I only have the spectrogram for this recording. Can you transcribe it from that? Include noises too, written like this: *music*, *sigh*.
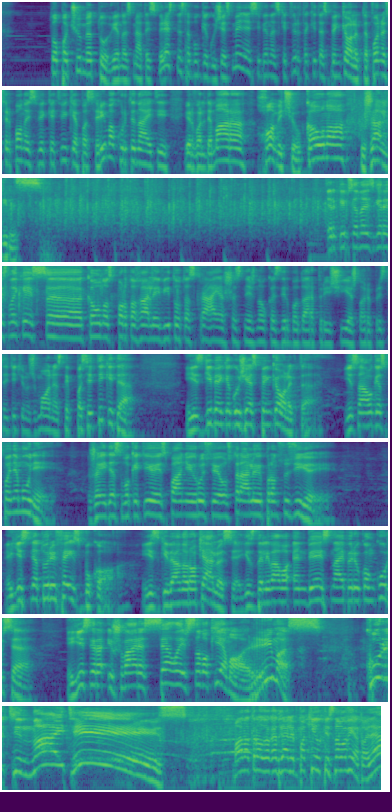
tuo pačiu metu. Vienas metais vyresnis, abu gegužės mėnesį, vienas ketvirtą, kitas penkioliktą. Ponios ir ponai, sveiki atvykę pas Rimą Kurtinaitį ir Valdemarą Homičių, Kauno Žalgiris. Ir kaip senais gerais laikais e, Kauno sporto halėje Vytautas Krajašas, nežinau, kas dirbo dar prieš jį, aš noriu pristatyti jums žmonės, tai pasitikite. Jis gimė gegužės 15. Jis augęs panemūniai. Žaidęs Vokietijoje, Ispanijoje, Rusijoje, Australijoje, Prancūzijoje. Jis neturi Facebooko, jis gyvena rokeliuose, jis dalyvavo NBA snaiperių konkurse. Jis yra išvaręs selą iš savo kiemo. Rimas Kurtinaitis. Man atrodo, kad galim pakilti savo vietą, ne?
